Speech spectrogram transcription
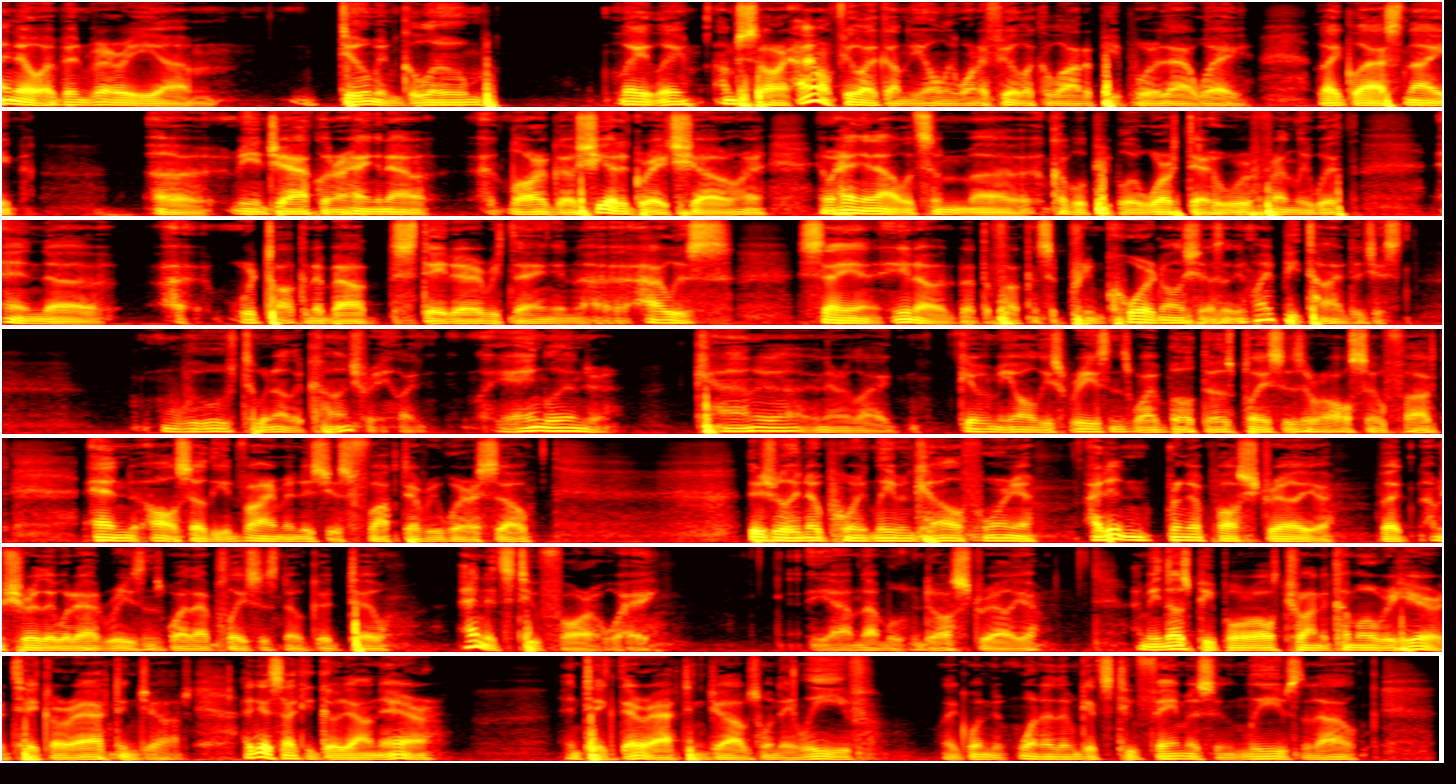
I know I've been very um, doom and gloom lately. I'm sorry. I don't feel like I'm the only one. I feel like a lot of people are that way. Like last night, uh, me and Jacqueline are hanging out at Largo. She had a great show, right? and we're hanging out with some uh, a couple of people that worked there who we're friendly with, and uh, I, we're talking about the state of everything. And uh, I was saying, you know, about the fucking Supreme Court and all this shit. I was like, it might be time to just move to another country, like like England or Canada, and they're like giving me all these reasons why both those places are also fucked, and also the environment is just fucked everywhere. So there's really no point leaving California. I didn't bring up Australia, but I'm sure they would have had reasons why that place is no good too, and it's too far away. Yeah, I'm not moving to Australia. I mean, those people are all trying to come over here and take our acting jobs. I guess I could go down there and take their acting jobs when they leave. Like when one of them gets too famous and leaves, then I'll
